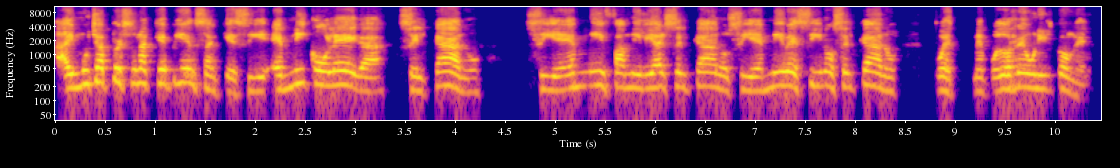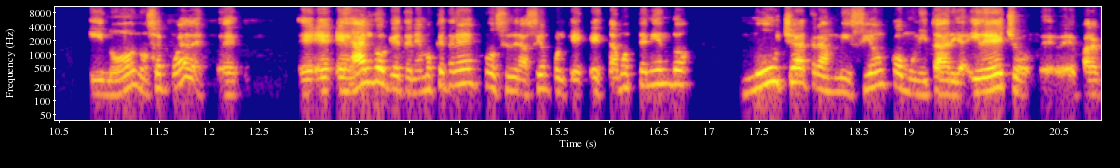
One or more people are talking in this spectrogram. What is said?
hay muchas personas que piensan que si es mi colega cercano, si es mi familiar cercano, si es mi vecino cercano, pues me puedo reunir con él y no, no se puede. Eh, es algo que tenemos que tener en consideración porque estamos teniendo mucha transmisión comunitaria y de hecho, para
